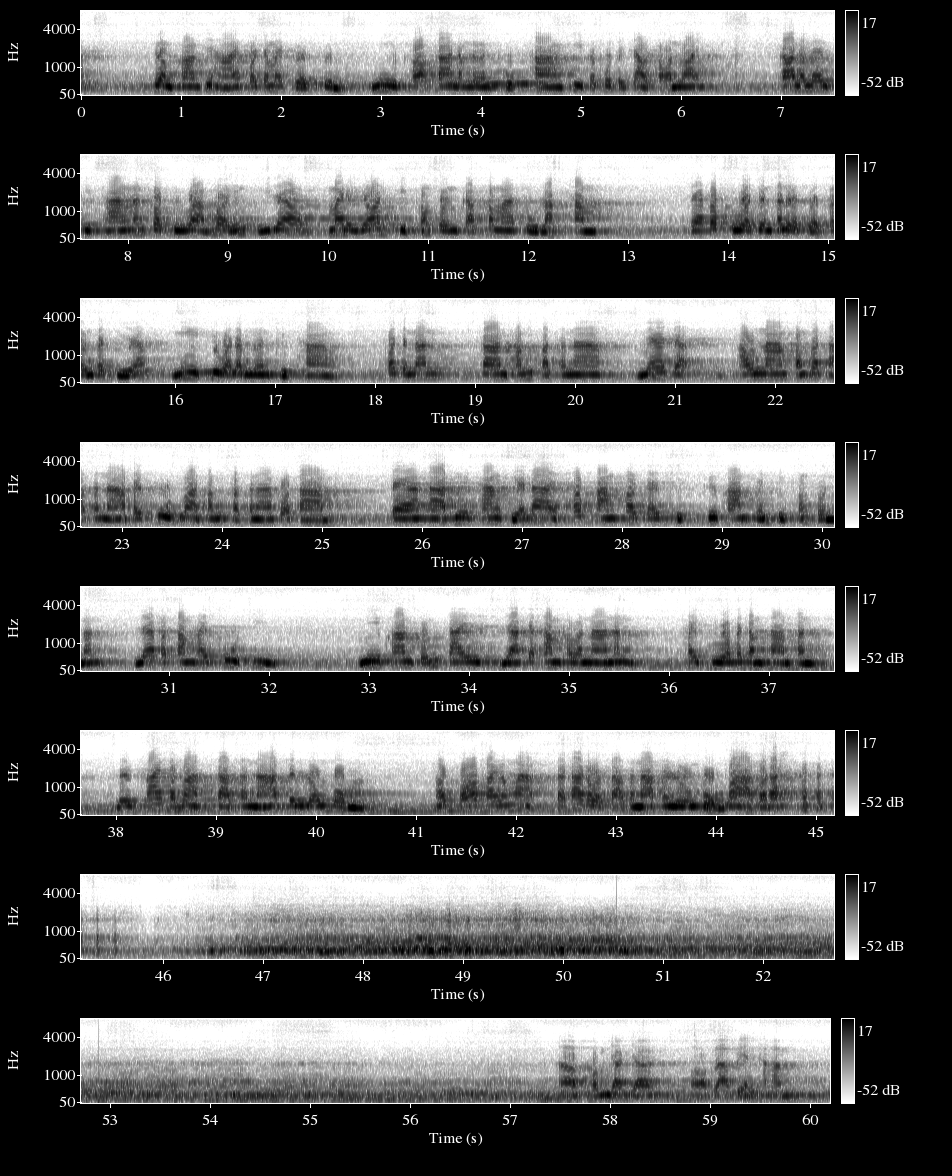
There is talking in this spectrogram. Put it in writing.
เรื่องความที่หายก็จะไม่เกิดขึ้นนี่เพราะการดำเนินถูกทางที่พระพุทธเจ้าสอนไว้ การดำเนินผิดทางนั่นก็คือว่าเมื่อเห็นผีแล้วไม่ได้ย้อนจิตของตนกลับเข้ามาสู่หลักธรรมแต่ก็กลัวจนเตลิดเปิดเปิงไปเสียนี่ชื่อว่าดำเนินผิดทาง เพราะฉะนั้นการทำวิปัสสนา แม้จะเอานามของพระศาสนาไปพูดว่าทำวิปัสสนาก็ตาม แต่อาจมีทางเสียได้เพราะความเข้าใจผิดคือความเห็นผิดของตนนั้น และประทำให้ผู้ที่มีความสนใจอยากจะทำภาวนานั้น ให้กลัวไปตามๆกัน โดยคล้ายกับว่าศาสนาเป็นโรงบ่มเอาขออภัยมากๆแต่ถ้ากับว่าศาสนาเป็นโรงบ่มบ้าก็ได้ผมอยากจะขอกราบเรียนถาม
